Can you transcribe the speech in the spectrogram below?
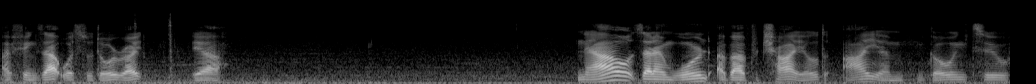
I think that was the door, right? Yeah. Now that I'm warned about the child, I am going to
